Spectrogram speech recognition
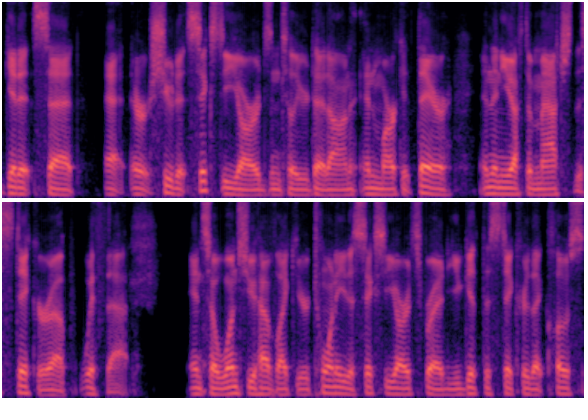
get it set at or shoot at 60 yards until you're dead on, and mark it there, and then you have to match the sticker up with that. And so once you have like your 20 to 60 yard spread, you get the sticker that close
